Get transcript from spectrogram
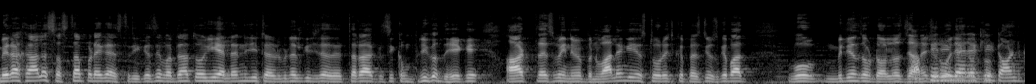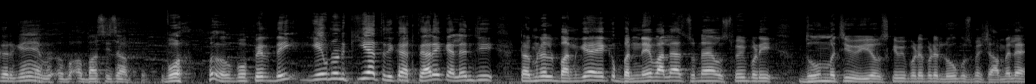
میرا خیال ہے سستا پڑے گا اس طریقے سے ورنہ تو یہ ایل این جی ٹرمینل کی طرح کسی کمپنی کو دے کے آٹھ دس مہینے میں بنوا لیں گے یہ سٹوریج کیپیسٹی اس کے بعد وہ ملینز آف ڈالرز جانے شروع ہو جائیں گے ٹانٹ کر گئے ہیں عباسی صاحب پہ۔ وہ وہ پھر نہیں یہ انہوں نے کیا طریقہ اختیار ایک ایل این جی ٹرمینل بن گیا ایک بننے والا ہے سنا ہے اس پہ بھی بڑی دھوم مچی ہوئی ہے اس کے بھی بڑے بڑے لوگ اس میں شامل ہیں۔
